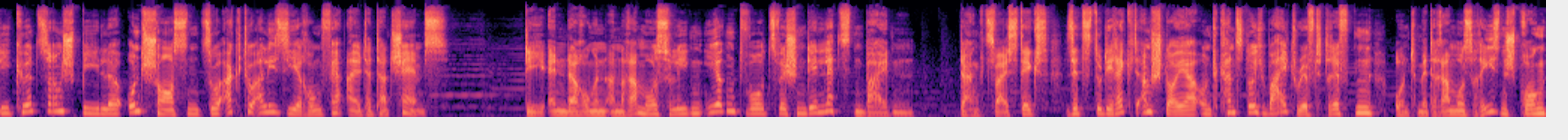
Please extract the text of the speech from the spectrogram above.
die kürzeren Spiele und Chancen zur Aktualisierung veralteter Champs. Die Änderungen an Ramos liegen irgendwo zwischen den letzten beiden. Dank zwei Sticks sitzt du direkt am Steuer und kannst durch Wild Rift driften und mit Ramos Riesensprung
